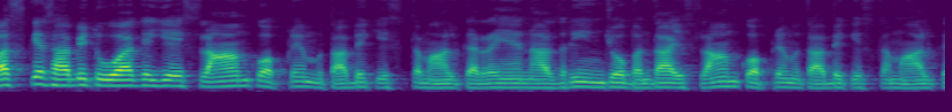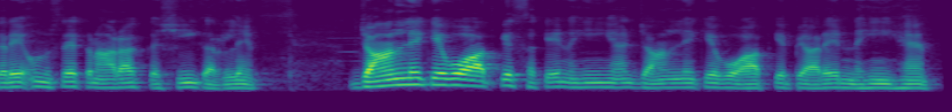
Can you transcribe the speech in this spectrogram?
बस के साबित हुआ कि ये इस्लाम को अपने मुताबिक इस्तेमाल कर रहे हैं। नाजरीन, जो बंदा इस्लाम को अपने मुताबिक इस्तेमाल करे, उनसे किनारा कशी कर लें। जान लें कि वो आपके सके नहीं हैं, जान लें कि वो आपके प्यारे नहीं हैं।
